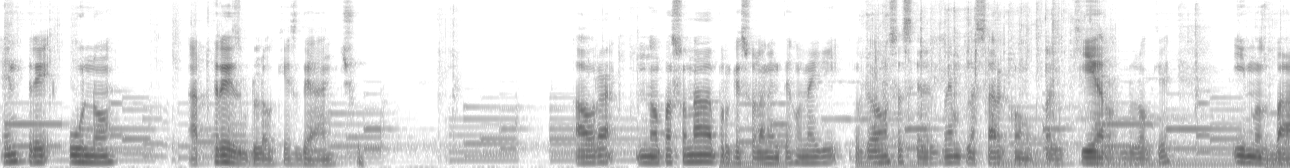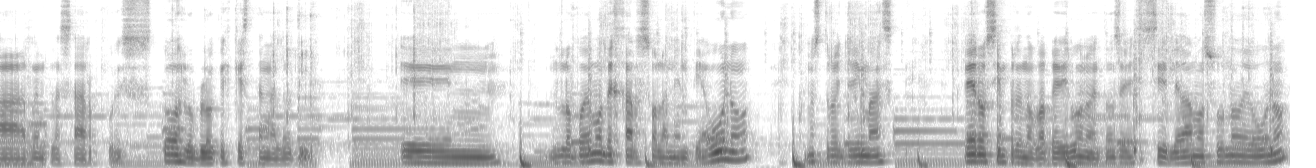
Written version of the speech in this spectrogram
entre 1 a 3 bloques de ancho. Ahora no pasó nada porque solamente es un ID. Lo que vamos a hacer es reemplazar con cualquier bloque y nos va a reemplazar pues todos los bloques que están a la orilla. Em, lo podemos dejar solamente a uno, nuestro Gmask, pero siempre nos va a pedir uno. Entonces si le damos uno de uno,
